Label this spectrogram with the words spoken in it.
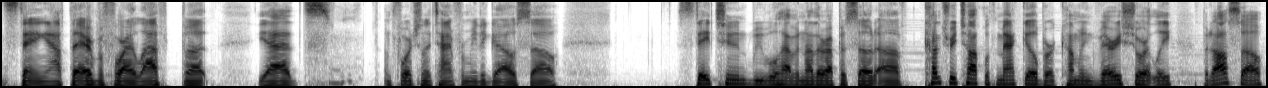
staying out there before I left. But yeah, it's unfortunately time for me to go. So stay tuned. We will have another episode of Country Talk with Mac Gilbert coming very shortly. But also,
